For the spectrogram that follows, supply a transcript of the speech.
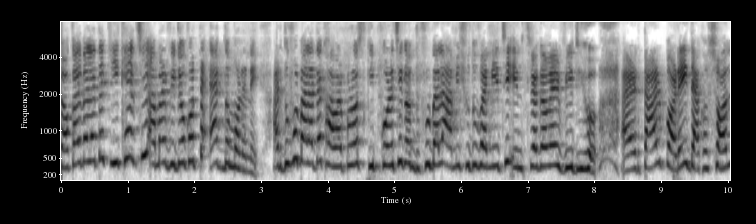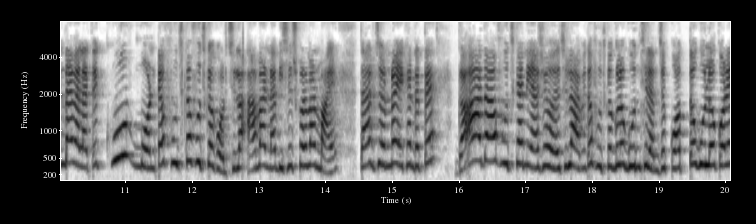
সকালবেলাতে কি খেয়েছি আমার ভিডিও করতে একদম মনে নেই। আর দুপুরবেলাতে খাওয়ার পরও স্কিপ করেছি কারণ দুপুরবেলা আমি শুধু বানিয়েছি ইনস্টাগ্রামের ভিডিও আর তারপরেই দেখো সন্ধ্যাবেলাতে খুব মনটা ফুচকা ফুচকা করছিল। আমার না, বিশেষ করে আমার মায়ের। তার জন্য এখানটাতে গাদা ফুচকা নিয়ে আসা হয়েছিল, আমি তো ফুচকাগুলো গুনছিলাম, যে কতগুলো করে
